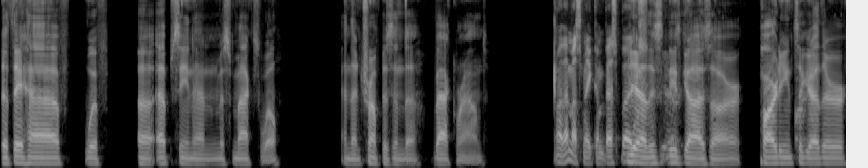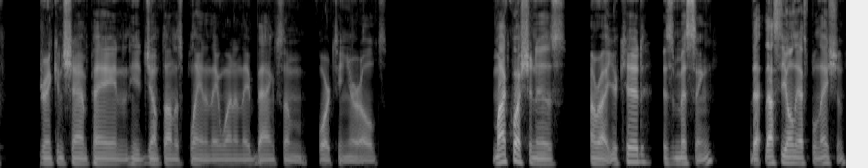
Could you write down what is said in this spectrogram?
that they have with uh, Epstein and Miss Maxwell, and then Trump is in the background. Oh, that must make them best buds. Yeah, this, these guys are partying together, drinking champagne, and he jumped on his plane and they went and they banged some 14 year olds. My question is all right, your kid is missing. That, that's the only explanation.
